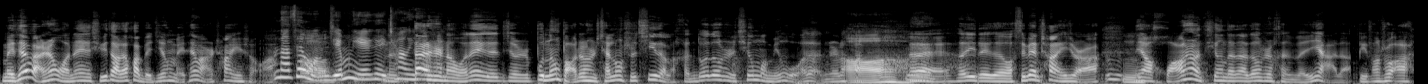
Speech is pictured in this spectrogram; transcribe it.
每天晚上我那个徐道来画北京，每天晚上唱一首啊。那在我们节目里也可以嗯唱一下。但是，呢，我那个就是不能保证是乾隆时期的了，很多都是清末民国的，你知道吗？啊，哎，所以这个我随便唱一句啊，嗯你像皇上听的那都是很文雅的，比方说啊，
